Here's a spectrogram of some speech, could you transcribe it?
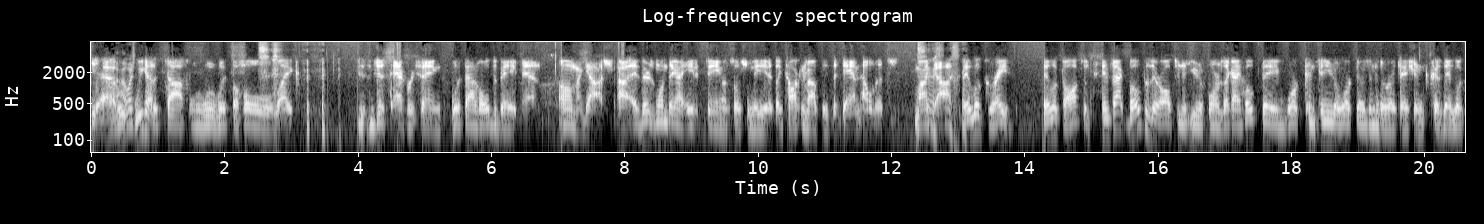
Yeah, I we, wish- we got to stop with the whole like just everything with that whole debate, man. Oh my gosh, uh, if there's one thing I hated seeing on social media, it's like talking about the, the damn helmets. My God, they look great. They looked awesome. In fact, both of their alternate uniforms, like I hope they work, continue to work those into the rotation because they look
